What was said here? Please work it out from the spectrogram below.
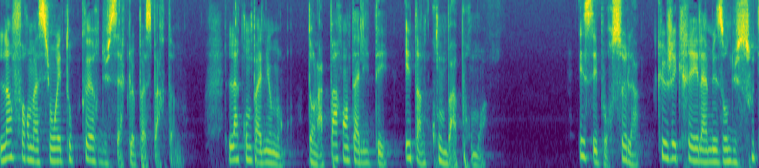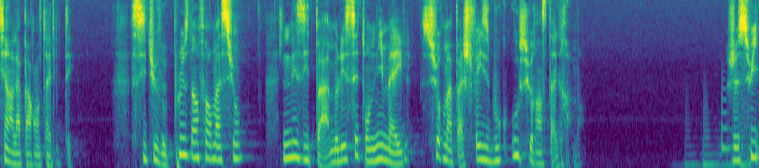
l'information est au cœur du cercle postpartum. L'accompagnement dans la parentalité est un combat pour moi. Et c'est pour cela que j'ai créé la maison du soutien à la parentalité. Si tu veux plus d'informations, n'hésite pas à me laisser ton email sur ma page Facebook ou sur Instagram. Je suis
